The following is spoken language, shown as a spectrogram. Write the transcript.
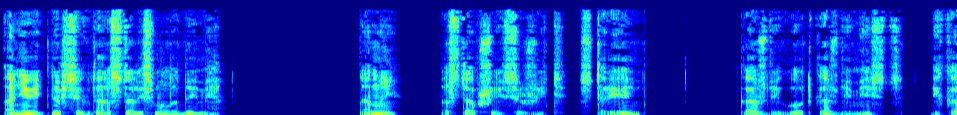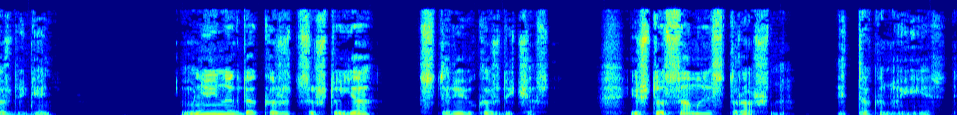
Они ведь навсегда остались молодыми. А мы, оставшиеся жить, стареем. Каждый год, каждый месяц и каждый день. Мне иногда кажется, что я старею каждый час. И что самое страшное, и так оно и есть.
